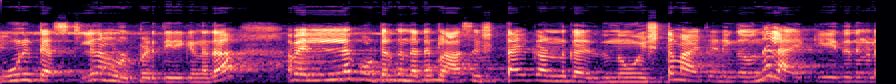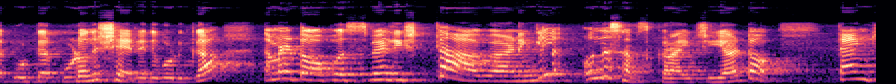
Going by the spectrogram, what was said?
യൂണിറ്റ് ടെസ്റ്റിൽ നമ്മൾ ഉൾപ്പെടുത്തിയിരിക്കുന്നത്. അപ്പൊ എല്ലാ കൂട്ടുകാർക്കും ഇന്നത്തെ ക്ലാസ് ഇഷ്ടമായി കാണുമെന്ന് കരുതുന്നു. ഇഷ്ടമായിട്ടുണ്ടെങ്കിൽ ഒന്ന് ലൈക്ക് ചെയ്ത് നിങ്ങളുടെ കൂട്ടുകാർക്ക് കൂടെ ഒന്ന് ഷെയർ ചെയ്ത് കൊടുക്കുക. നമ്മുടെ ടോപ്പേഴ്സ് വേണ്ടി ഇഷ്ടമാവുകയാണെങ്കിൽ ഒന്ന് സബ്സ്ക്രൈബ് ചെയ്യുക കേട്ടോ. താങ്ക്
